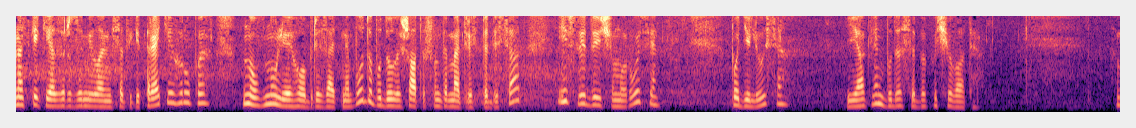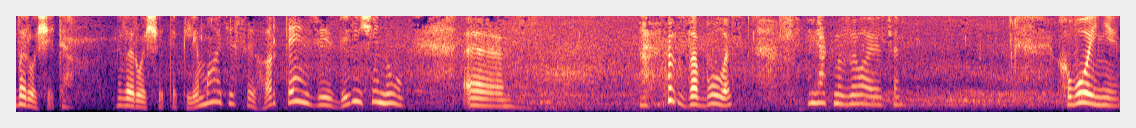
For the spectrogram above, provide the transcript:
Наскільки я зрозуміла, він все-таки третьої групи. Ну, в нулі його обрізати не буду, буду лишати сантиметрів 50 і в слідуючому році поділюся, як він буде себе почувати. Вирощуйте. Вирощуйте кліматіси, гортензії, бірючину. Е... Забулась, як називається. Хвойні.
